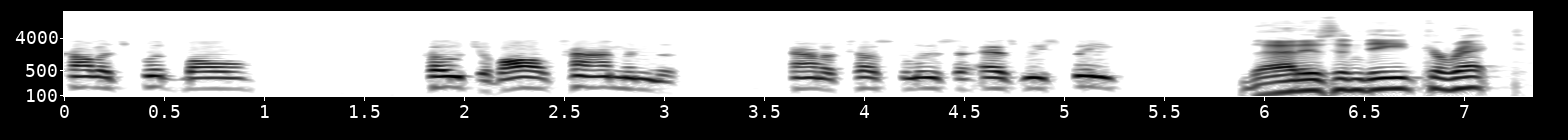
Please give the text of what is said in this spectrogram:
college football coach of all time in the town of Tuscaloosa as we speak? That is indeed correct.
